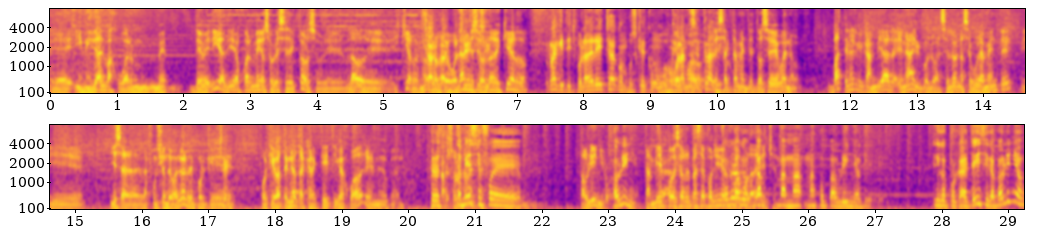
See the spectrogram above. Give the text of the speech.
Eh, y Vidal va a jugar, me- debería, debería jugar medio sobre ese sector, sobre el lado de izquierdo, ¿no? Claro, de claro. volante Sí, sí, sobre el lado izquierdo. Rakitic por la derecha, con Busquets como, Busquets volante como- central. Exactamente. Entonces, bueno, va a tener que cambiar en algo el Barcelona seguramente. Y, y esa es la función de Valverde, porque, Sí. porque va a tener otras características de jugadores en el medio campo. Pero también se fue Paulinho. Paulinho. También O sea, puede ser reemplazado de Paulinho Yo que creo juega que por la va, derecha. va más, más por Paulinho que. digo por característica. Paulinho,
